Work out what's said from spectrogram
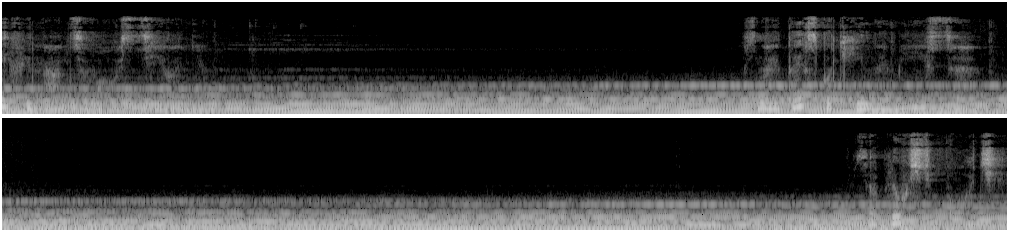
і фінансового зцілення. Знайди спокійне місце. Заплющ очі.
